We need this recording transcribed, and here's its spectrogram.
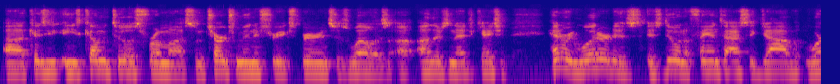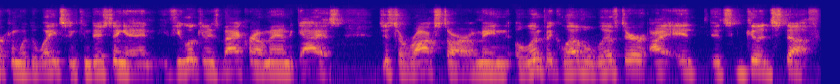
because uh, he, he's coming to us from uh, some church ministry experience as well as uh, others in education. Henry Woodard is is doing a fantastic job working with the weights and conditioning. And if you look in his background, man, the guy is just a rock star. I mean, Olympic level lifter. I it, it's good stuff.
